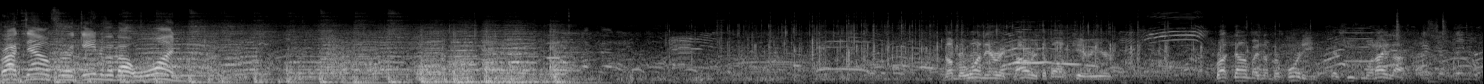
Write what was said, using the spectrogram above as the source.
Brought down for a gain of about one. Number one, Eric Howard, the ball carrier. Brought down by number 40, Jesus Moraila.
